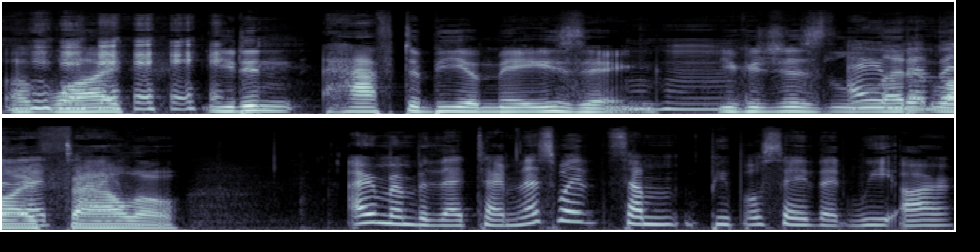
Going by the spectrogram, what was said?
of why you didn't have to be amazing. You could just Mm-hmm. I let it lie time. fallow. I remember that time. That's why some people say that we are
